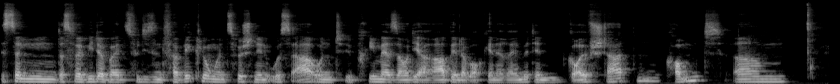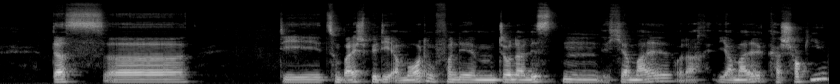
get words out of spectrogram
ist dann, dass wir wieder bei zu diesen Verwicklungen zwischen den USA und primär Saudi-Arabien, aber auch generell mit den Golfstaaten kommt, ähm, dass äh, die zum Beispiel die Ermordung von dem Journalisten Jamal oder Jamal Khashoggi,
